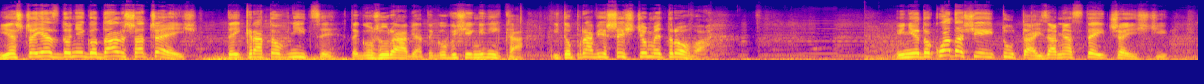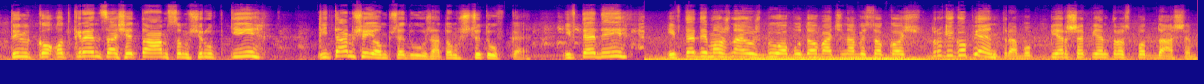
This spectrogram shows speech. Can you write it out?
Jeszcze jest do niego dalsza część tej kratownicy, tego żurawia, tego wysięgnika i to prawie sześciometrowa. I nie dokłada się jej tutaj zamiast tej części, tylko odkręca się tam, są śrubki i tam się ją przedłuża, tą szczytówkę. I wtedy, I wtedy można już było budować na wysokość drugiego piętra, bo pierwsze piętro z poddaszem.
